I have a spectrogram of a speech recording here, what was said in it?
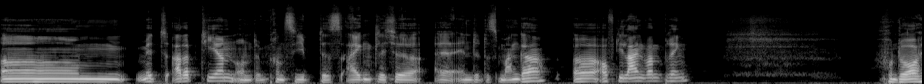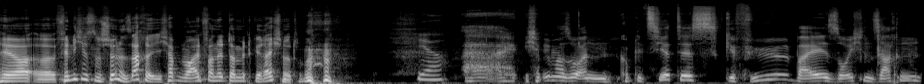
ähm, mit adaptieren und im Prinzip das eigentliche äh, Ende des Manga äh, auf die Leinwand bringen. Von daher äh, finde ich es eine schöne Sache. Ich habe nur einfach nicht damit gerechnet. Ja. Äh, ich habe immer so ein kompliziertes Gefühl bei solchen Sachen,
